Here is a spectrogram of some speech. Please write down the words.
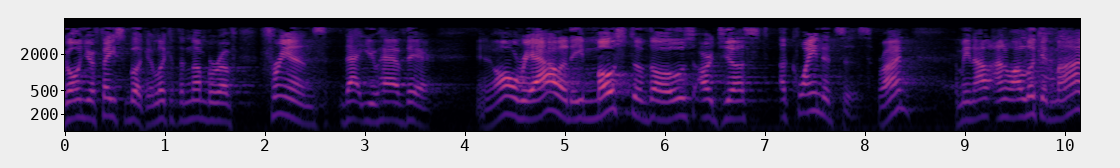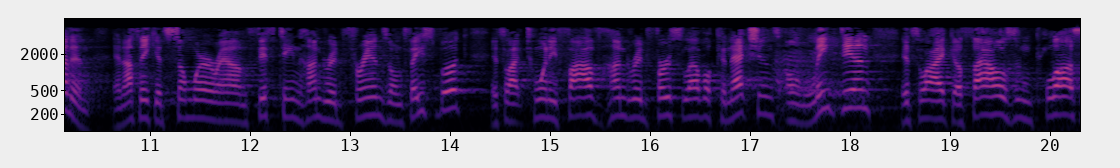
go on your Facebook and look at the number of friends that you have there. In all reality, most of those are just acquaintances, right? I mean, I, I know I look at mine and, and I think it's somewhere around 1,500 friends on Facebook. It's like 2,500 first level connections on LinkedIn. It's like a thousand plus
